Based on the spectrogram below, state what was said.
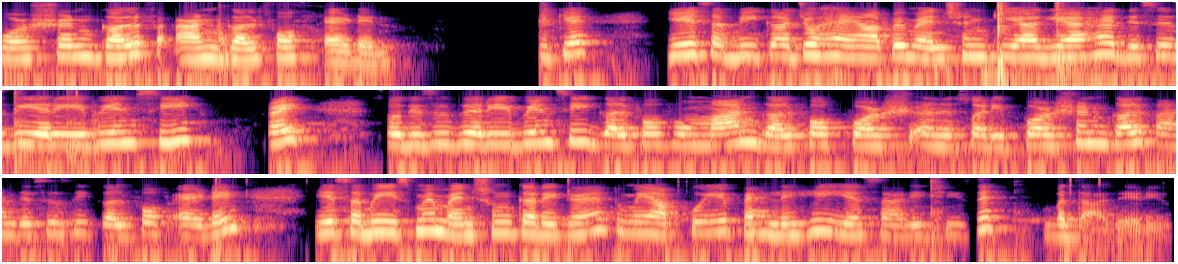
Persian Gulf and Gulf of Aden ठीक है? ये सभी का जो है यहाँ पे मेंशन किया गया है. This is the Arabian Sea right so this is the Arabian Sea Gulf of Oman Gulf of Persian sorry Persian Gulf and this is the Gulf of Aden ये सभी इसमें मेंशन करे गए हैं. तो मैं आपको ये पहले ही ये सारी चीज़ें बता दे रही हूँ.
